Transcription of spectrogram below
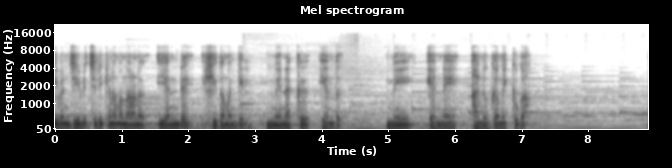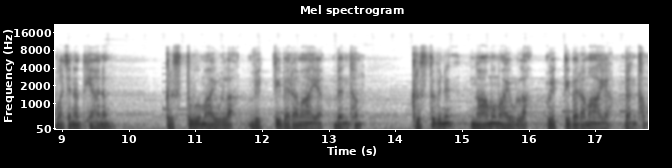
ഇവൻ ജീവിച്ചിരിക്കണമെന്നാണ് എന്റെ ഹിതമെങ്കിൽ നിനക്ക് എന്ത്? നീ എന്നെ അനുഗമിക്കുക. വചനധ്യാനം ക്രിസ്തുവുമായുള്ള വ്യക്തിപരമായ ബന്ധം ക്രിസ്തുവിന് നാമമായുള്ള വ്യക്തിപരമായ ബന്ധം.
